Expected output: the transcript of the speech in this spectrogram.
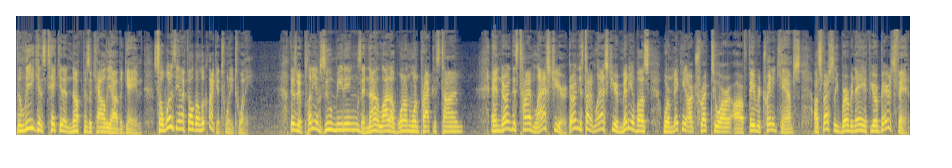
The league has taken enough physicality out of the game. So, what is the NFL going to look like in 2020? There's been plenty of Zoom meetings and not a lot of one on one practice time. And during this time last year, during this time last year, many of us were making our trek to our, our favorite training camps, especially Bourbonnais if you're a Bears fan.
